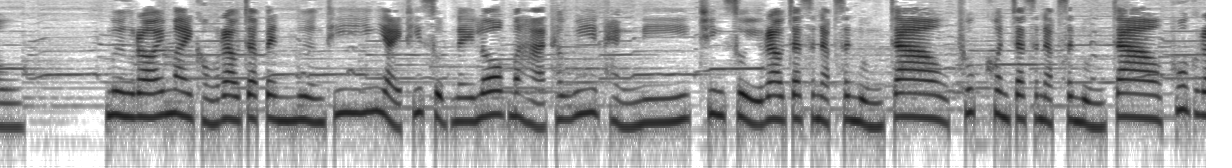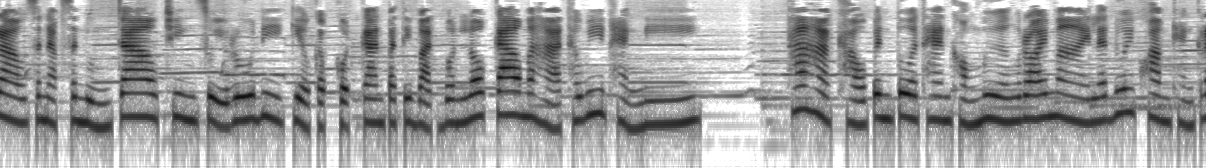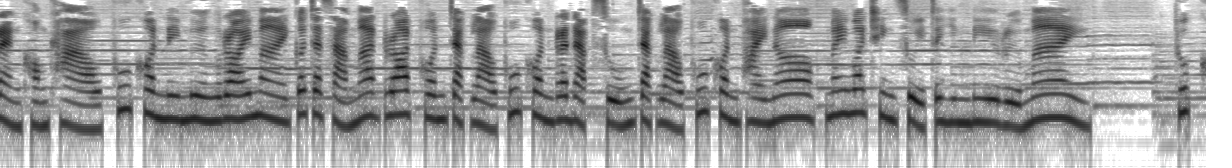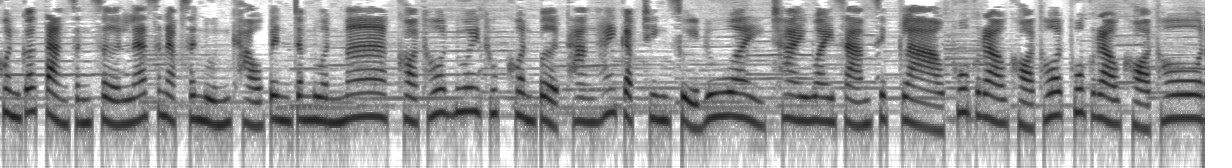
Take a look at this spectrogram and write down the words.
เมืองร้อยไมล์ของเราจะเป็นเมืองที่ยิ่งใหญ่ที่สุดในโลกมหาทวีปแห่งนี้ ชิงสุยเราจะสนับสนุนเจ้า ทุกคนจะสนับสนุนเจ้า พวกเราสนับสนุนเจ้า ชิงสุยรู้ดีเกี่ยวกับกฎการปฏิบัติบนโลกเก้ามหาทวีปแห่งนี้ ถ้าหากเขาเป็นตัวแทนของเมืองร้อยไมล์และด้วยความแข็งแกร่งของเขา ผู้คนในเมืองร้อยไมล์ก็จะสามารถรอดพ้นจากเหล่าผู้คนระดับสูงจากเหล่าผู้คนภายนอก ไม่ว่าชิงสุยจะยินดีหรือไม่ ทุกคนก็ต่างสรรเสริญและสนับสนุนเขาเป็นจำนวนมาก ขอโทษด้วยทุกคนเปิดทางให้กับชิงสุยด้วย ชายวัย 30 กล่าว พวกเราขอโทษพวกเราขอโทษ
